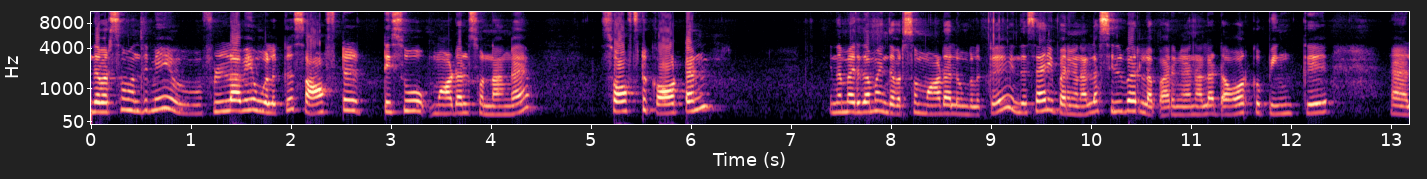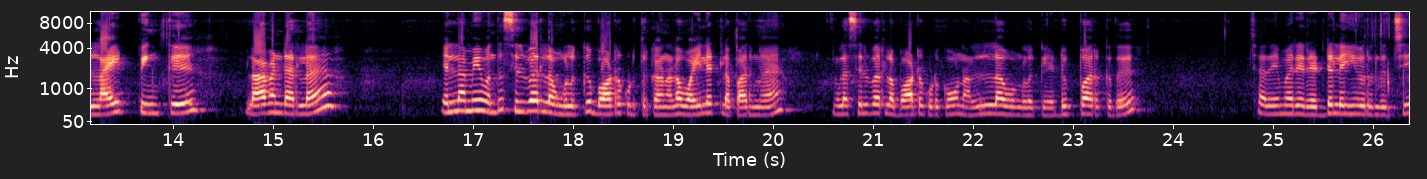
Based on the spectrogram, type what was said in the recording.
இந்த வருஷம் வந்துமே ஃபுல்லாகவே உங்களுக்கு சாஃப்ட்டு டிஷ்யூ மாடல் சொன்னாங்க. சாஃப்ட் காட்டன் இந்த மாதிரி தான் இந்த வருஷம் மாடல் உங்களுக்கு. இந்த சேரீ பாருங்கள் நல்லா சில்வரில் பாருங்கள் நல்லா டார்க்கு பிங்க்கு லைட் பிங்க்கு லாவெண்டரில் எல்லாமே வந்து சில்வரில் உங்களுக்கு பார்டர் கொடுத்துருக்காங்க. நல்லா ஒய்லெட்டில் பாருங்கள் நல்லா சில்வரில் பார்டர் கொடுக்கும் நல்லா உங்களுக்கு எடுப்பாக இருக்குது. ஸோ அதே மாதிரி ரெட்டுலேயும் இருந்துச்சு.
